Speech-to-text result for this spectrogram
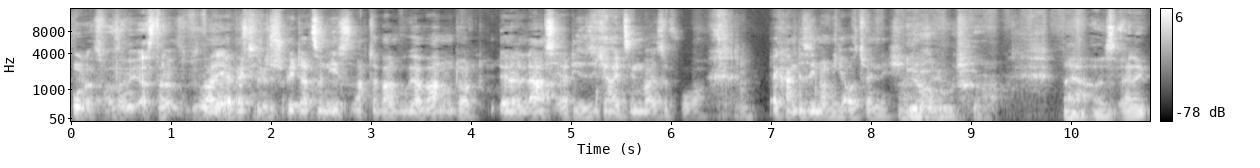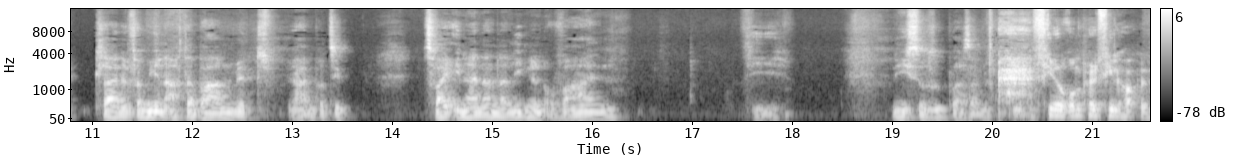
Oder es war sein erster. Also Weil er wechselte jetzt- später zur nächsten Achterbahn, wo wir waren, und dort äh, las er diese Sicherheitshinweise vor. Er kannte sie noch nicht auswendig. Ja, gut. Ja. Naja, aber es ist eine kleine Familienachterbahn mit, ja, im Prinzip zwei ineinander liegenden Ovalen, die nicht so super sind. Viel Rumpel, viel Hockel.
